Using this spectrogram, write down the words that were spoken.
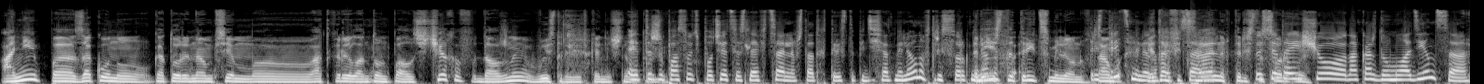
они по закону, который нам всем э, открыл Антон Павлович Чехов, должны выстрелить, конечно. Это итоге. же, по сути, получается, если официально в Штатах 350 миллионов, 340 миллионов... 330 миллионов. 330 Там, миллионов Это официальных 340 То есть это еще на каждого младенца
